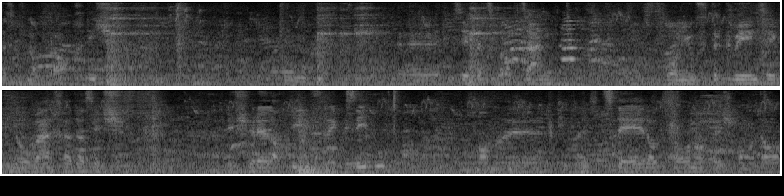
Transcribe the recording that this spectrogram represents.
Das ist noch praktisch. Und, äh, die 70 Prozent, die ich auf der Gemeinde noch werke, das ist, ist relativ flexibel. Kann man, wenn es Teer oder so noch ist, kann man da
